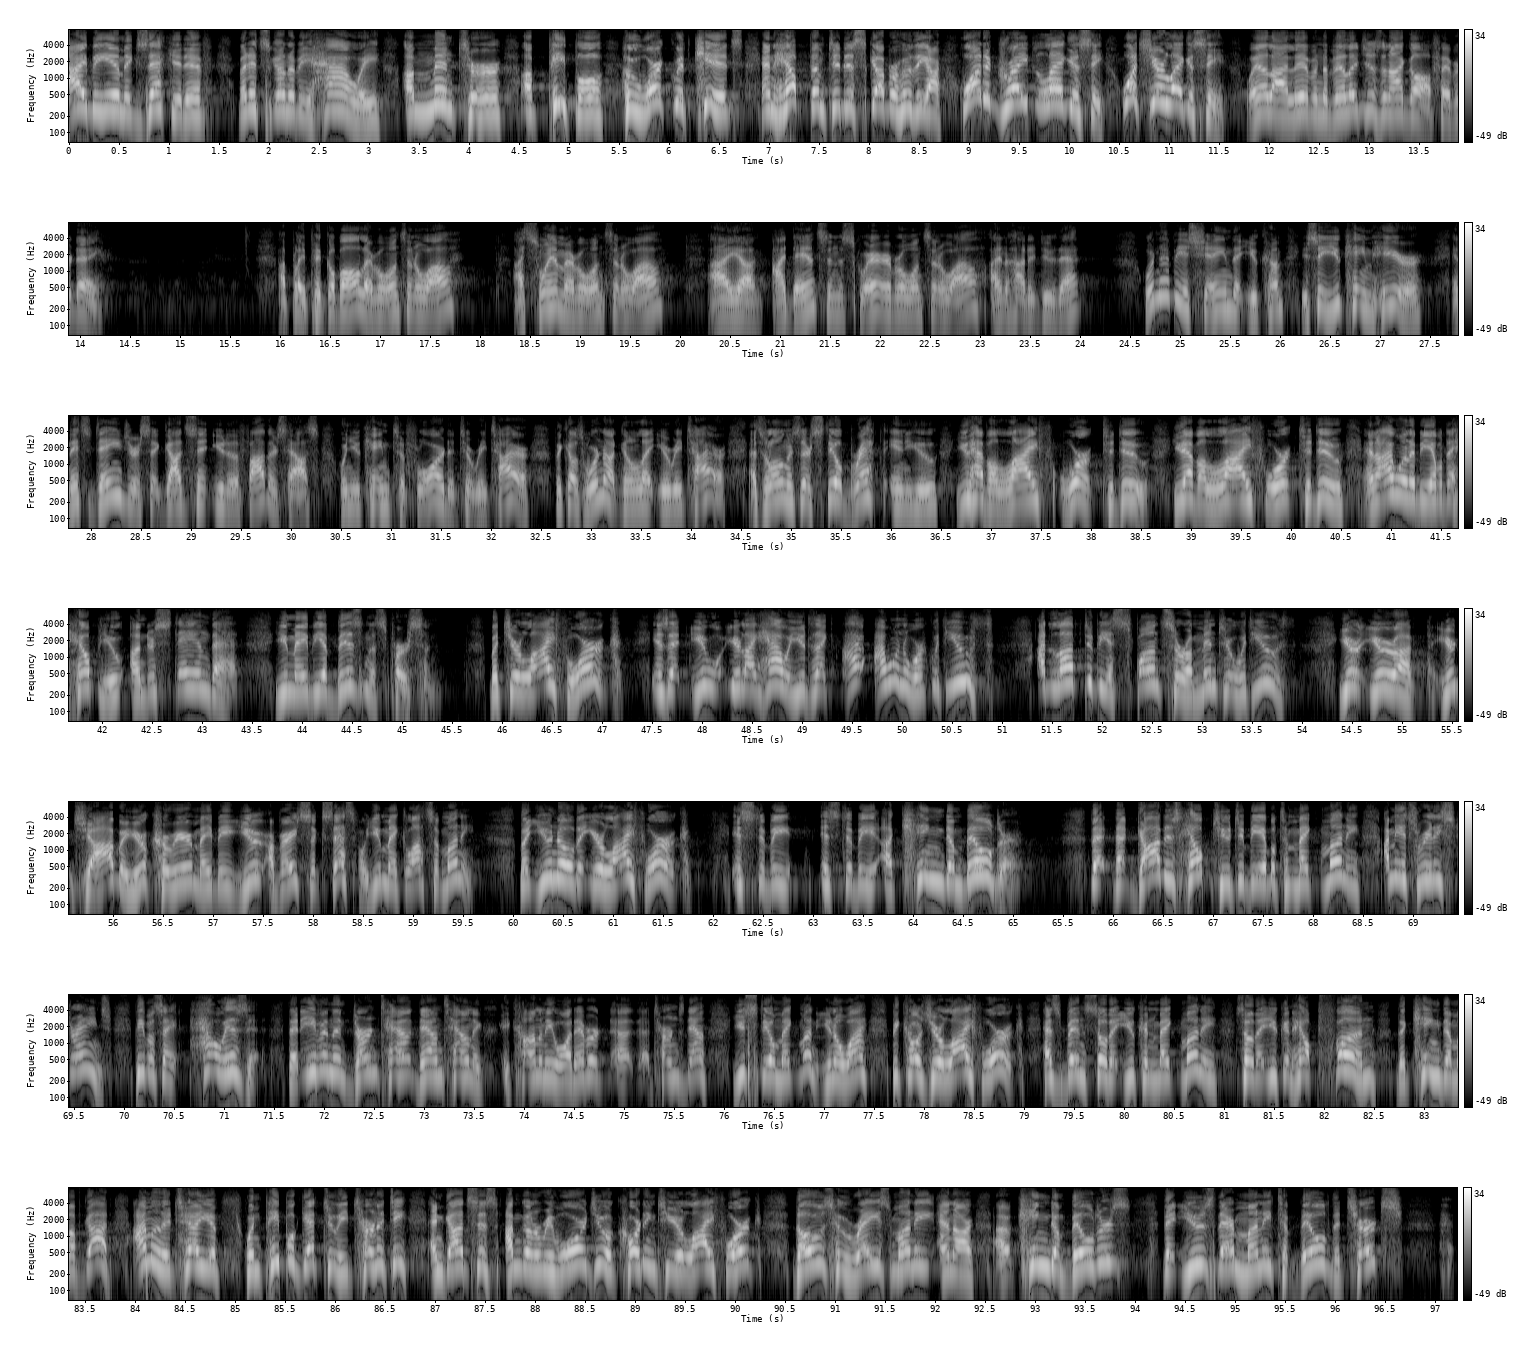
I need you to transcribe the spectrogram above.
IBM executive, but it's going to be Howie, a mentor of people who work with kids and help them to discover who they are. What a great legacy. What's your legacy? Well, I live in the villages and I golf every day. I play pickleball every once in a while. I swim every once in a while. I, uh, I dance in the square every once in a while. I know how to do that. Wouldn't that be a shame that you come? You see, you came here, and it's dangerous that God sent you to the Father's house when you came to Florida to retire because we're not going to let you retire. As long as there's still breath in you, you have a life work to do. You have a life work to do, and I want to be able to help you understand that. You may be a business person, but your life work is that you, you're like Howie, you're like, I, I want to work with youth. I'd love to be a sponsor, a mentor with youth. Your, your, uh, your job or your career may be you are very successful, you make lots of money, but you know that your life work is to be, is to be a kingdom builder. That, that God has helped you to be able to make money. I mean, it's really strange. People say, How is it that even in downtown, downtown economy, whatever uh, uh, turns down, you still make money. You know why? Because your life work has been so that you can make money, so that you can help fund the kingdom of God. I'm going to tell you, when people get to eternity and God says, I'm going to reward you according to your life work, those who raise money and are uh, kingdom builders that use their money to build the church,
